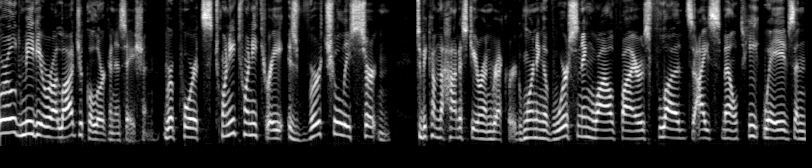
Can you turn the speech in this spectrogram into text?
World Meteorological Organization reports 2023 is virtually certain to become the hottest year on record, warning of worsening wildfires, floods, ice melt, heat waves, and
